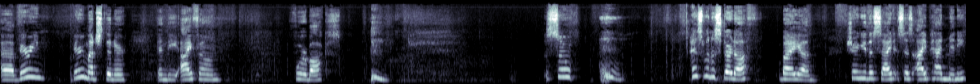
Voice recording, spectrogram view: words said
uh, very very much thinner than the iPhone 4 box. so, I just want to start off by uh, showing you the side. It says iPad mini,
